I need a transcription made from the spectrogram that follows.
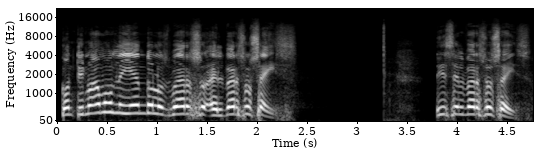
Continuamos leyendo los versos, el verso 6. Dice el verso 6.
